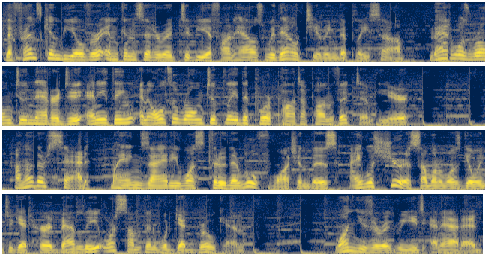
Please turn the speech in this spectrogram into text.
The friends can be over and consider it to be a fun house without tearing the place up. Matt was wrong to never do anything and also wrong to play the poor Patapon victim here. Another said, my anxiety was through the roof watching this, I was sure someone was going to get hurt badly or something would get broken. One user agreed and added,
